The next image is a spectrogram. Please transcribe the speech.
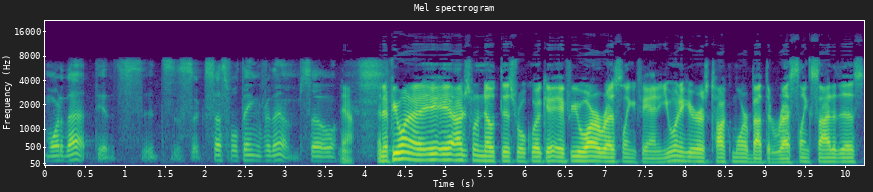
more to that. It's it's a successful thing for them. So Yeah. And if you want to, I just want to note this real quick. If you are a wrestling fan and you want to hear us talk more about the wrestling side of this,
